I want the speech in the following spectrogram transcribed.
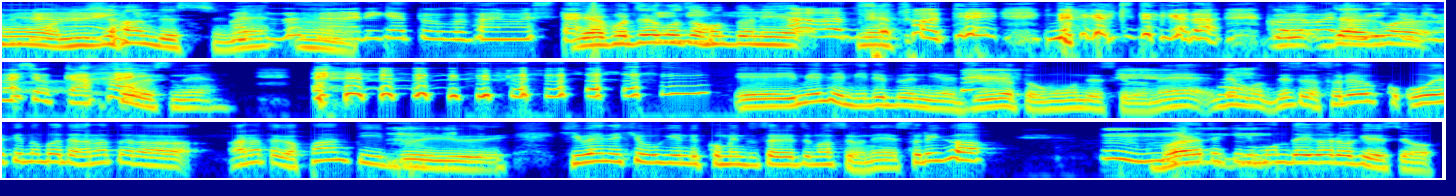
もうはい2時半ですしね。松田さん、うんありがとうございました。いや、こちらこそね本当に、ね。ああ、ちょっと待って。なんか来たから、これまでにしておきましょうか。はい。そうですね。えー夢で見る分には自由だと思うんですけどね。でも、ですが、それを公の場であなたら、あなたがパンティーという卑猥な表現でコメントされてますよね。それが、モラル的に問題があるわけですよ。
